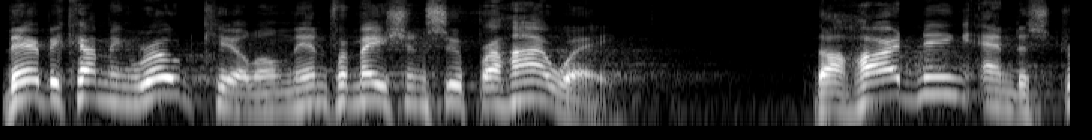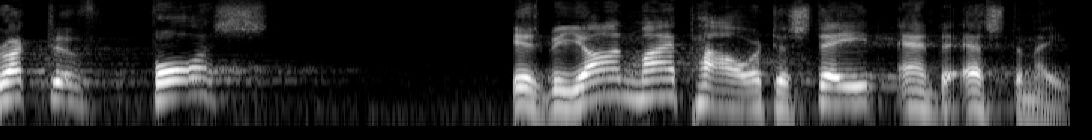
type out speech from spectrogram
They're becoming roadkill on the information superhighway. The hardening and destructive force is beyond my power to state and to estimate.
